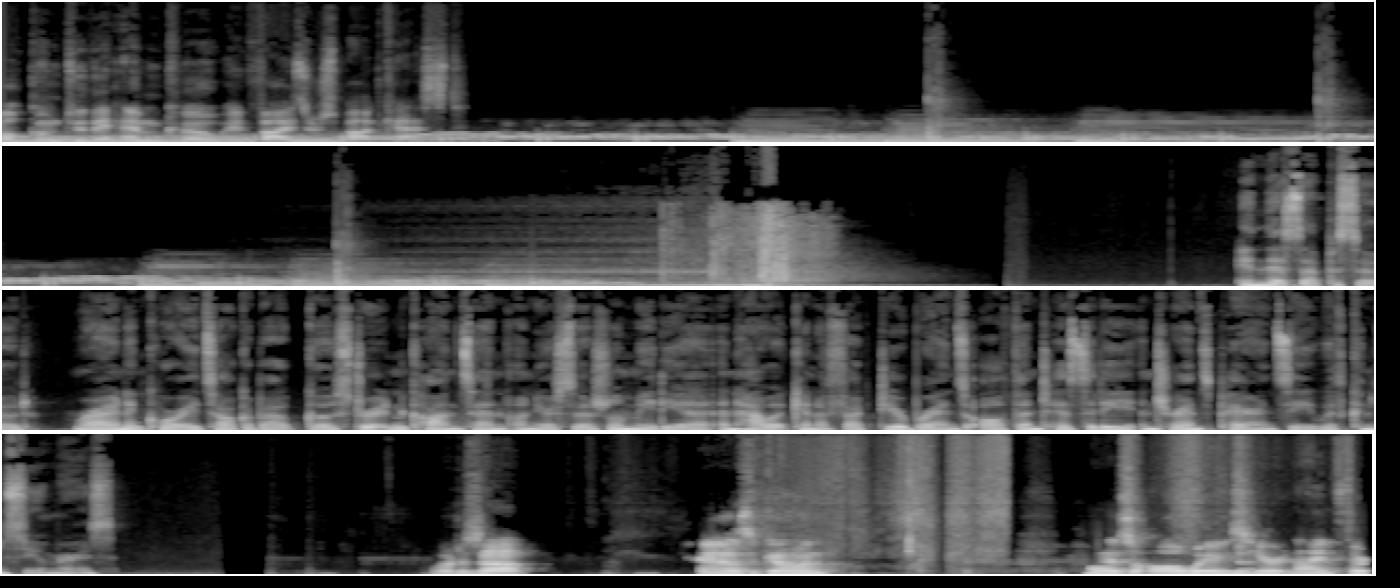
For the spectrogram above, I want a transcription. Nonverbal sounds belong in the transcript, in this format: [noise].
Welcome to the MCO Advisors Podcast. In this episode, Ryan and Corey talk about ghostwritten content on your social media and how it can affect your brand's authenticity and transparency with consumers. What is up? How's it going? As always, here at 9:30,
